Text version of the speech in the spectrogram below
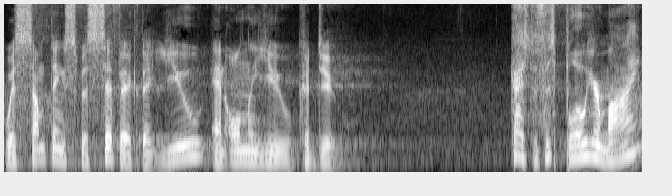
with something specific that you and only you could do. Guys, does this blow your mind?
